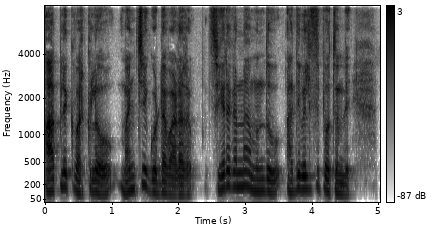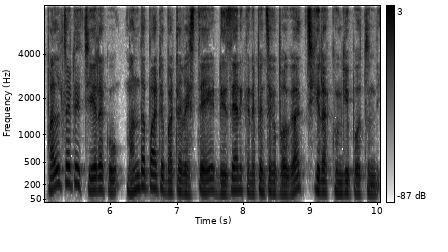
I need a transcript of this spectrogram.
ఆప్లిక్ వర్క్లో మంచి గుడ్డ వాడరు. చీర కన్నా ముందు అది వెలిసిపోతుంది. పల్చటి చీరకు మందపాటి బట్ట వేస్తే డిజైన్ కనిపించకపోగా చీర కుంగిపోతుంది.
